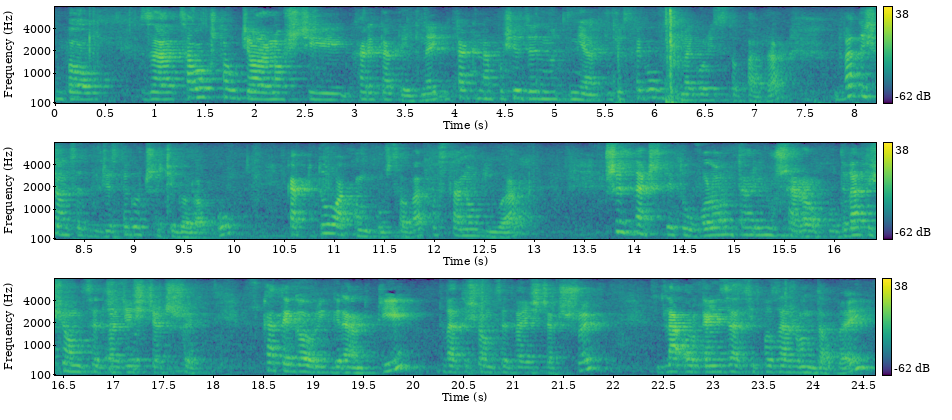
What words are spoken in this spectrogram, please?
bo za całokształt działalności charytatywnej i tak na posiedzeniu dnia 28 listopada 2023 roku kapituła konkursowa postanowiła przyznać tytuł wolontariusza roku 2023 w kategorii Grand Prix 2023 dla organizacji pozarządowej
